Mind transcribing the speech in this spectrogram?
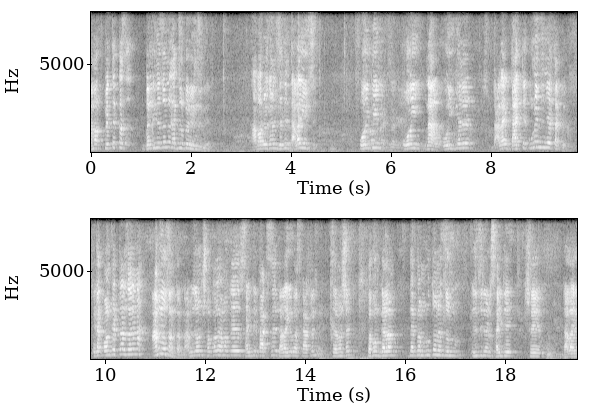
আমার প্রত্যেকটা বিল্ডিংয়ের জন্য একজন করে ইঞ্জিনিয়ার আমার ওইখানে যেদিন ঢালাই হয়েছে ওই দিন ওই না ওইখানে ঢালাইয়ের দায়িত্বে কোন ইঞ্জিনিয়ার থাকবে। এটা কন্ট্রাক্টর জানে না আমিও জানতাম না। আমি যখন সকালে আমাকে সাইডে ডাকছে ঢালাই হবে আজকে আসেন চেয়ারম্যান সাহেব তখন গেলাম দেখলাম নতুন একজন ইঞ্জিনিয়ার সাইডে সে ঢালাই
